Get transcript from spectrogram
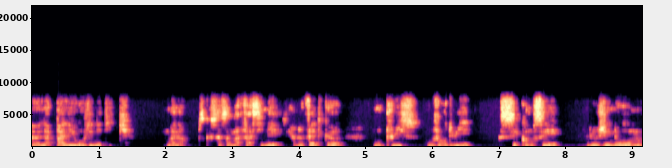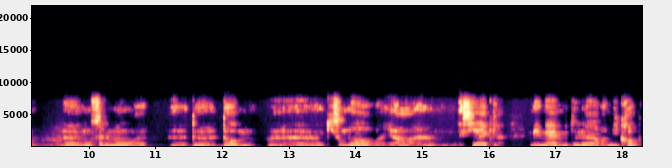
la paléogénétique. Voilà, parce que ça, ça m'a fasciné, le fait que on puisse aujourd'hui séquencer le génome euh, non seulement euh, euh, de d'hommes qui sont morts il y a des siècles, mais même de leurs microbes.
